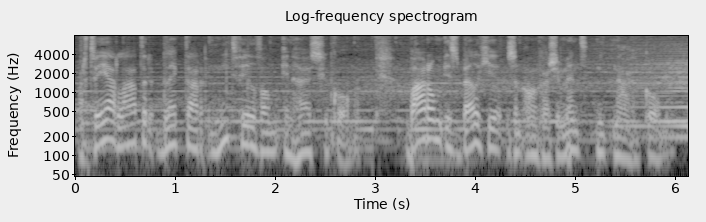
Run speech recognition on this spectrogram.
Maar twee jaar later blijkt daar niet veel van in huis gekomen. Waarom is België zijn engagement niet nagekomen?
